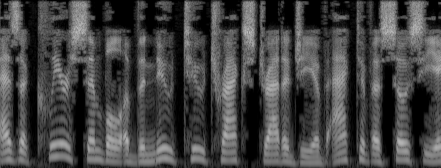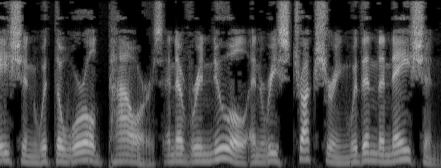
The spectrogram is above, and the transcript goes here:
As a clear symbol of the new two-track strategy of active association with the world powers and of renewal and restructuring within the nation,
